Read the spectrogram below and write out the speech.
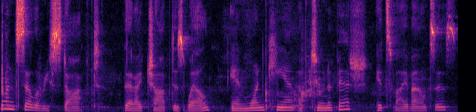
one celery stalked that I chopped as well, and one can of tuna fish. It's five ounces,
